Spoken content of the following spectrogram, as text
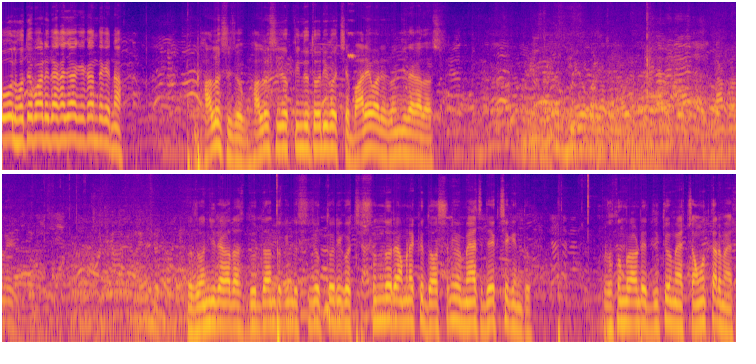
গোল হতে পারে দেখা যাক এখান থেকে। না ভালো সুযোগ ভালো সুযোগ কিন্তু তৈরি করছে বারে বারে রঞ্জিত একাদশ। রঞ্জিত একাদশ দুর্দান্ত কিন্তু সুযোগ তৈরি করছে সুন্দর আমরা একটি দর্শনীয় ম্যাচ দেখছি কিন্তু প্রথম রাউন্ডের দ্বিতীয় ম্যাচ চমৎকার ম্যাচ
